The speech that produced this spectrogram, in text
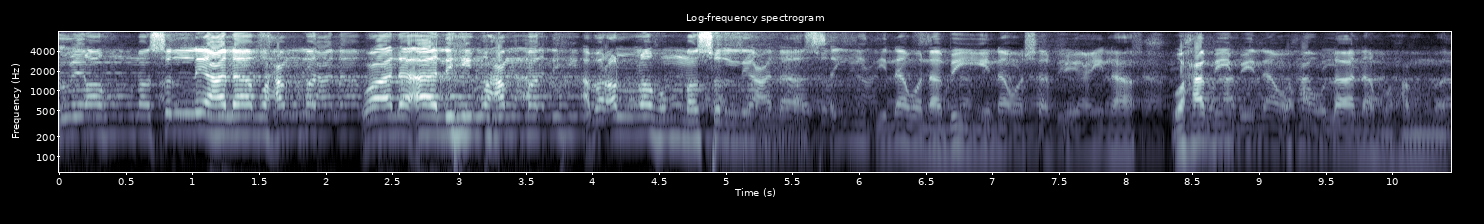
আল্লাহুম্মা সাল্লি আলা মুহাম্মদ ওয়া আলা আলিহি মুহাম্মদ। আবার আল্লাহুম্মা সাল্লি আলা সাইয়্যিদিনা ওয়া নাবিয়্যিনা ওয়া শাফিঈনা ওয়া হাবিবিনা ওয়া মাওলানা মুহাম্মদ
